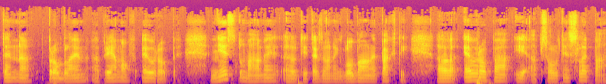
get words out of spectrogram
ten problém e, priamo v Európe. Dnes tu máme e, tie tzv. globálne pakty. Európa je absolútne slepá.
